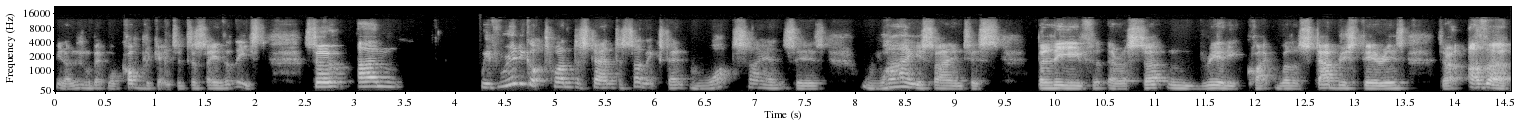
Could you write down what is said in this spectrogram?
you know, a little bit more complicated to say the least. So um, we've really got to understand to some extent what science is, why scientists believe that there are certain really quite well established theories. There are other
